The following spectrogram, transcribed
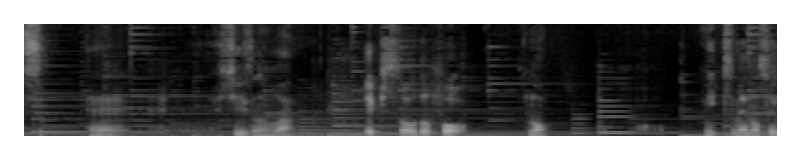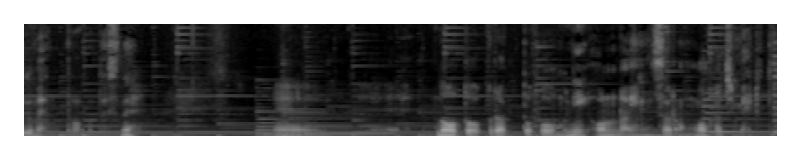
オキャンパス、えー、シーズン1エピソード4の3つ目のセグメントですね、えー、ノートプラットフォームにオンラインサロンを始めると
